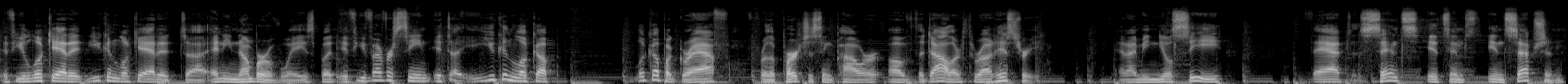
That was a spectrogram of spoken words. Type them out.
if you look at it, you can look at it uh, any number of ways. But if you've ever seen it, uh, you can look up look up a graph for the purchasing power of the dollar throughout history, and I mean you'll see that since its in- inception,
